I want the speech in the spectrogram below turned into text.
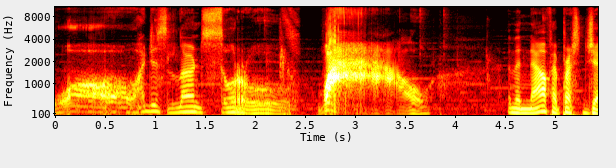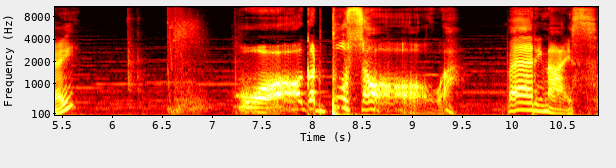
Whoa, I just learned Soru. Wow! And then now if I press J, whoa, I got Buso! Very nice.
